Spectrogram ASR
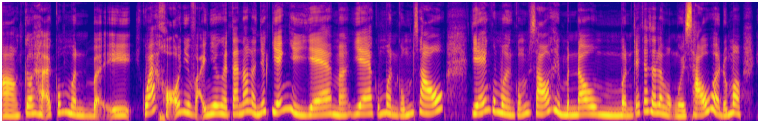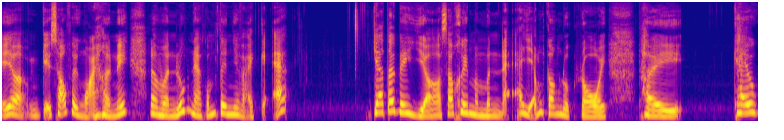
uh, cơ thể của mình bị quá khổ như vậy như người ta nói là nhất dáng gì da mà da của mình cũng xấu dáng của mình cũng xấu thì mình đâu mình chắc chắn sẽ là một người xấu rồi đúng không? Kiểu là kiểu xấu về ngoại hình ấy là mình lúc nào cũng tin như vậy cả. Cho tới bây giờ sau khi mà mình đã giảm cân được rồi thì theo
